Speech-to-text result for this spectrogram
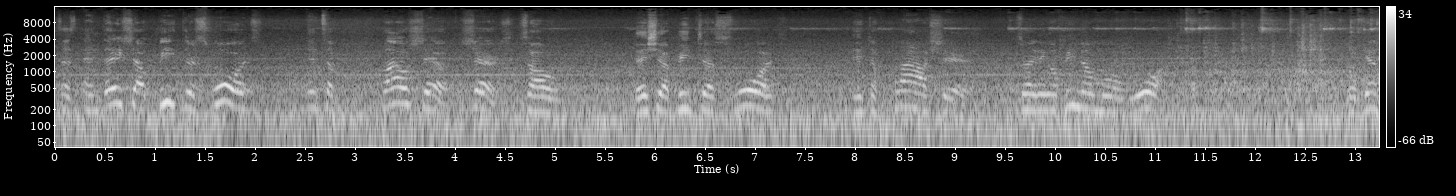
It says, And they shall beat their swords into plowshares. shares. So they shall beat their swords into plowshares. So there ain't gonna be no more war. But guess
